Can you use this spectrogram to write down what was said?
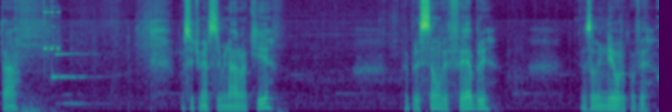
Tá. Procedimentos terminaram aqui. Repressão, ver febre. Exame neuro para ver.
